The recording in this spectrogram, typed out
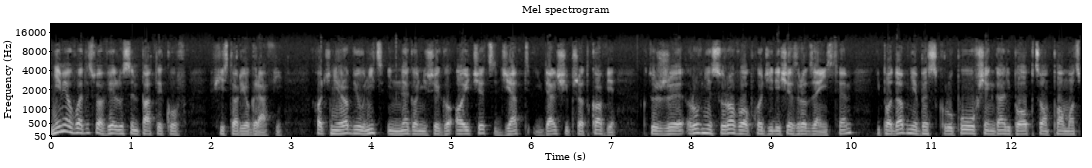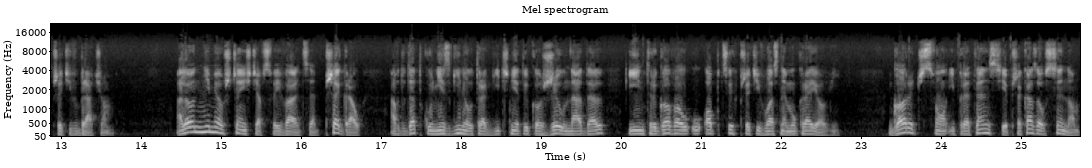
Nie miał Władysław wielu sympatyków w historiografii, choć nie robił nic innego niż jego ojciec, dziad i dalsi przodkowie, którzy równie surowo obchodzili się z rodzeństwem i podobnie bez skrupułów sięgali po obcą pomoc przeciw braciom. Ale on nie miał szczęścia w swej walce, przegrał, a w dodatku nie zginął tragicznie, tylko żył nadal i intrygował u obcych przeciw własnemu krajowi. Gorycz swą i pretensje przekazał synom,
